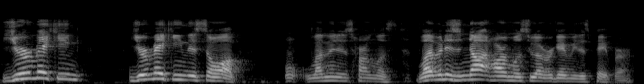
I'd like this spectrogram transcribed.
You're making you're making this all up. Oh, Lemon is harmless. Lemon is not harmless whoever gave me this paper.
